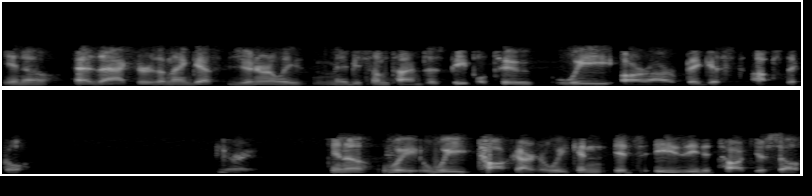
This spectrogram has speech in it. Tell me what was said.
you know, as actors, and I guess generally, maybe sometimes as people too, we are our biggest obstacle. Right. You know, we we talk our we can. It's easy to talk yourself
